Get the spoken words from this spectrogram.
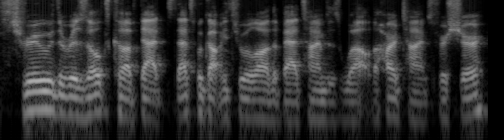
through the Results Club, that's that's what got me through a lot of the bad times as well, the hard times for sure.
